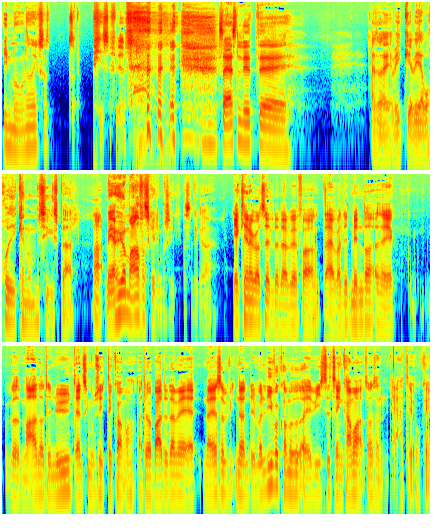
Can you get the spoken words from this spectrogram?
en måned, ikke? Så, så er det pissefedt. så jeg er sådan lidt... Øh, altså, jeg vil, ikke, jeg vil overhovedet ikke kalde mig musikekspert. Nej. Men jeg hører meget forskellig musik, altså det gør jeg. Jeg kender godt selv det der ved, fra da jeg var lidt mindre. Altså, jeg ved meget, når det nye danske musik, det kommer. Og det var bare det der med, at når, jeg så, når det var lige var kommet ud, og jeg viste det til en kammerat, så var sådan, ja, det er okay.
